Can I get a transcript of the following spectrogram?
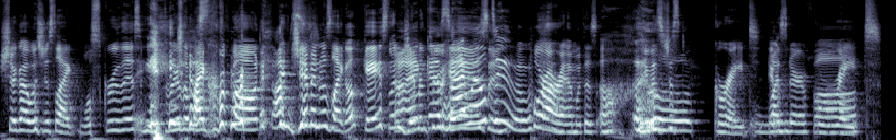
Suga was just like, "Well, screw this," and he threw the microphone. and Jimin was like, "Okay," so then Jimin threw his. I will and too. Poor RM with his. Ugh, it was just great. Wonderful. great.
